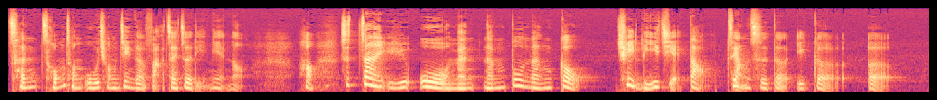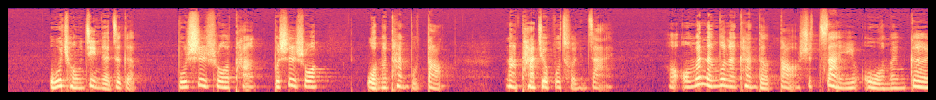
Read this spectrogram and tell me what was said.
成重重无穷尽的法在这里面哦。好，是在于我们能不能够去理解到这样子的一个呃无穷尽的这个，不是说它不是说我们看不到。那它就不存在，哦，我们能不能看得到，是在于我们各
